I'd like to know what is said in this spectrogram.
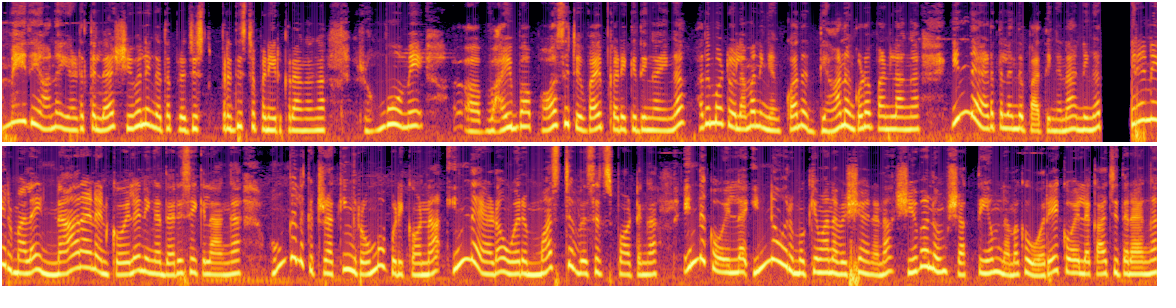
அமைதியான இடத்துல சிவலிங்கத்தை பிரதிஷ் பிரதிஷ்டை பண்ணியிருக்கிறாங்கங்க. ரொம்பவுமே வைபாக பாசிட்டிவ் வைப் கிடைக்குதுங்க இங்க. அது மட்டும் இல்லாமல் நீங்கள் உட்காந்து தியானம் கூட பண்ணலாங்க. இந்த இடத்துலேருந்து பார்த்தீங்கன்னா நீங்கள் திருநீர்மலை நாராயணன் கோயிலை நீங்கள் தரிசிக்கலாங்க. உங்களுக்கு ட்ரெக்கிங் ரொம்ப பிடிக்கும்னா இந்த இடம் ஒரு மஸ்ட் விசிட் ஸ்பாட்டுங்க இந்த கோயிலில் இன்னும் ஒரு முக்கியமான விஷயம் என்னென்னா சிவனும் சக்தியும் நமக்கு ஒரே கோயிலில் காட்சி தராங்க.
